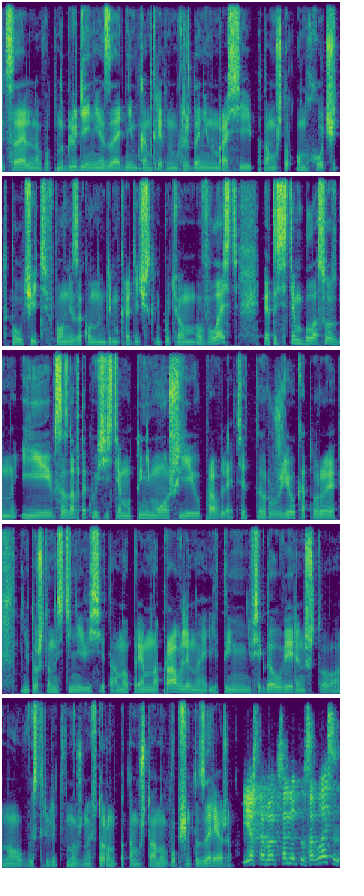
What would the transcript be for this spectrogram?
специально вот наблюдение за одним конкретным гражданином России, потому что он хочет получить вполне законным демократическим путем власть, эта система была создана. И создав такую систему, ты не можешь ей управлять. Это ружье, которое не то что на стене висит, оно прям направлено, и ты не всегда уверен, что оно выстрелит в нужную сторону, потому что оно, в общем-то, заряжено. Я с тобой абсолютно согласен.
